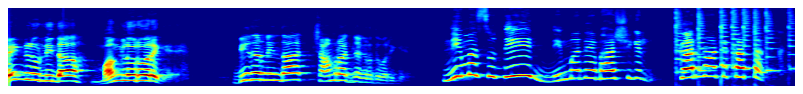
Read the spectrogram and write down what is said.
ಬೆಂಗಳೂರಿನಿಂದ ಮಂಗಳೂರುವರೆಗೆ. ಬೀದರ್ನಿಂದ ಚಾಮರಾಜನಗರದವರೆಗೆ. ನಿಮ್ಮ ಸುದ್ದಿ ನಿಮ್ಮದೇ ಭಾಷೆಯಲ್ಲಿ. ಕರ್ನಾಟಕ ತಕ್.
